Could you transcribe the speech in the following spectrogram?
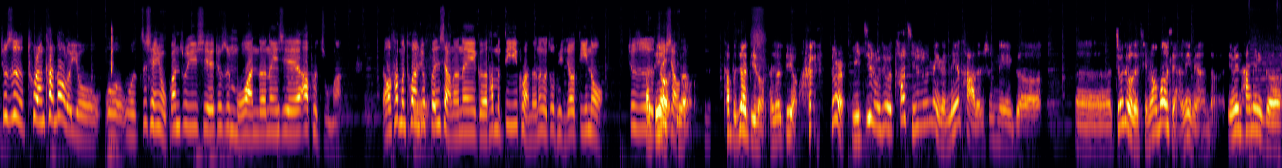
就是突然看到了有我我之前有关注一些就是魔玩的那些 UP 主嘛，然后他们突然就分享了那个他们第一款的那个作品叫 Dino，就是啊最小的它不叫 Dino，它叫 Dio，就是你记住，就是它其实那个 Neta 的是那个呃《啾啾的奇妙冒险》里面的，因为它那个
